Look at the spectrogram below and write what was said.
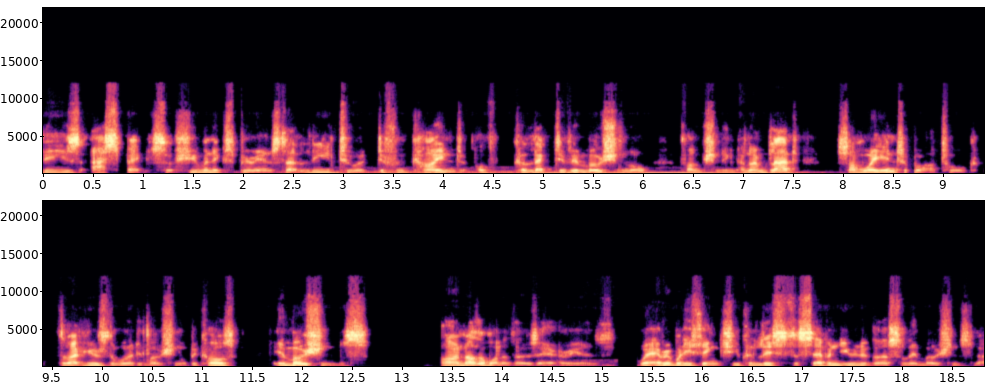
these aspects of human experience that lead to a different kind of collective emotional functioning. And I'm glad some way into our talk that I've used the word emotional because emotions are another one of those areas where everybody thinks you can list the seven universal emotions. No,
